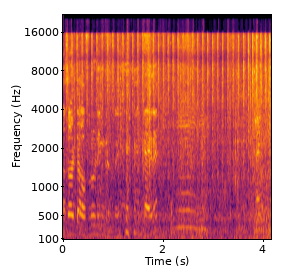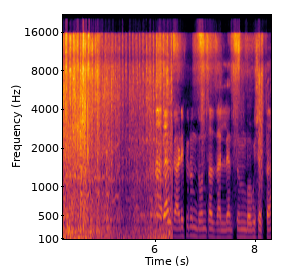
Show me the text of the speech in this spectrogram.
असं वाटतं ऑफरोडिंग करतोय. काय रे? गाडी फिरून दोन तास झालेले आहेत तुम्ही बघू शकता.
